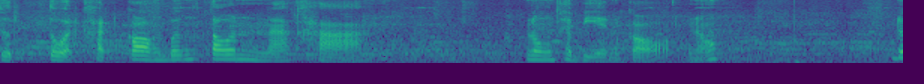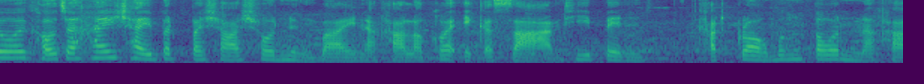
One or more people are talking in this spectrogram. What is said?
จุดตรวจคัดกรองเบื้องต้นนะคะ ลงทะเบียนก่อนเนาะโดยเขาจะให้ใช้บัตรประชาชนหนึ่งใบนะคะ แล้วก็เอกสารที่เป็นคัดกรองเบื้องต้นนะคะ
